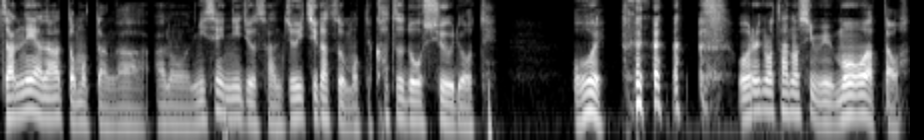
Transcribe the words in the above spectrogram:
残念やなと思ったんがあの202311月をもって活動終了って。おい。俺の楽しみもう終わったわ。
